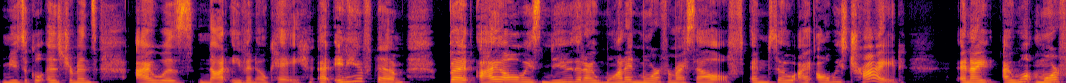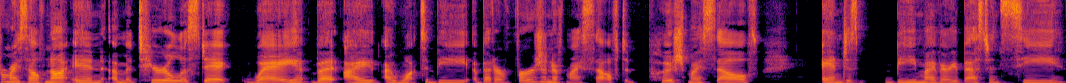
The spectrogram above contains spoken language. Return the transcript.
musical instruments. I was not even okay at any of them, but I always knew that I wanted more for myself. And so I always tried. and I, I want more for myself not in a materialistic way but I, I want to be a better version of myself to push myself and just be my very best and see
